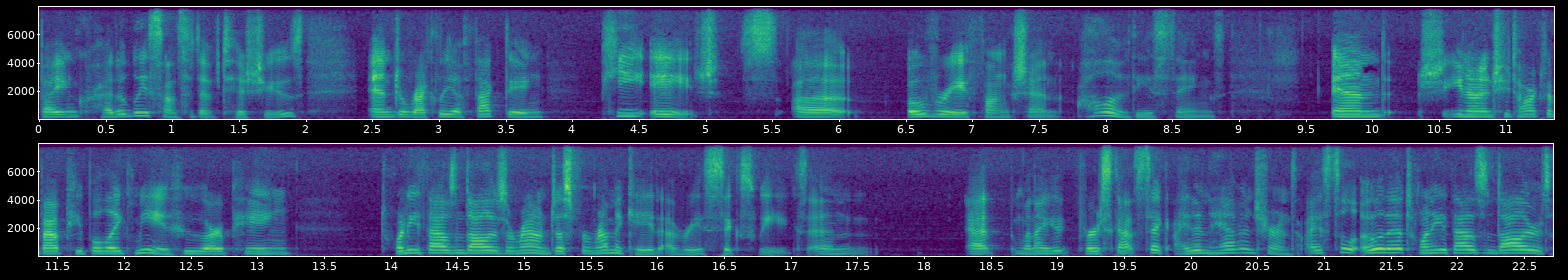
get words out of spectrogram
by incredibly sensitive tissues and directly affecting pH, uh, ovary function, all of these things. And she, you know, and she talked about people like me who are paying twenty thousand dollars around just for Remicade every six weeks. And at when I first got sick, I didn't have insurance. I still owe that twenty thousand dollars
